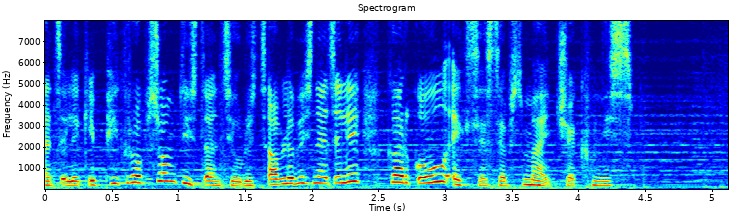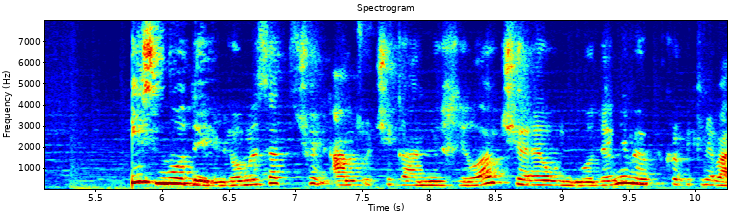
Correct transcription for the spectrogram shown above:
ნაწილი კი ფიქრობს, რომ დისტანციური სწავლების ნაწილი გარკვეულ ექსესებს მაინც შექმნის. ის მოდელი, რომელსაც ჩვენ ამ წუთში განვიხილავთ, შერეული მოდელი, მე ვფიქრობ, იქნება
